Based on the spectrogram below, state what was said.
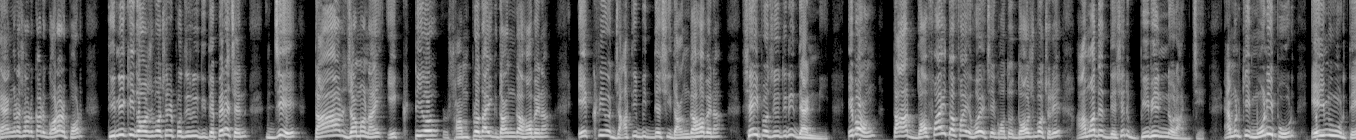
ল্যাংড়া সরকার গড়ার পর তিনি কি দশ বছরের প্রতিশ্রুতি দিতে পেরেছেন যে তার জামানায় একটিও সাম্প্রদায়িক দাঙ্গা হবে না, একটিও জাতিবিদ্বেষী দাঙ্গা হবে না, সেই প্রতিশ্রুতি তিনি দেননি এবং তা দফায় দফায় হয়েছে গত দশ বছরে আমাদের দেশের বিভিন্ন রাজ্যে। এমনকি মণিপুর এই মুহূর্তে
